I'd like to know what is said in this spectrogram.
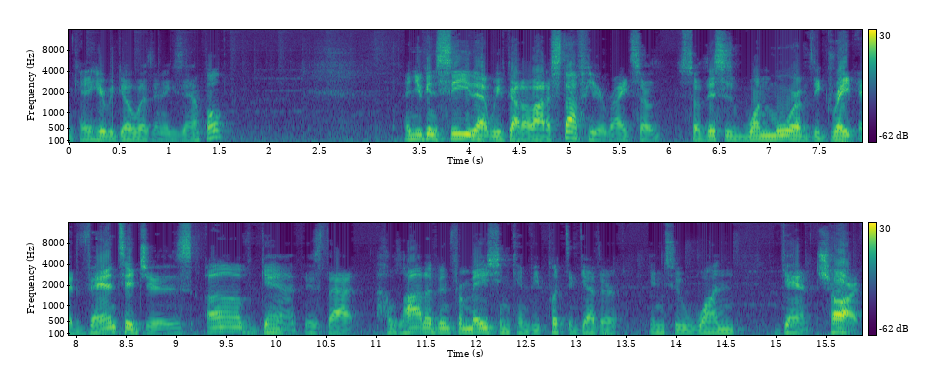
Okay, here we go with an example. And you can see that we've got a lot of stuff here, right? So, so this is one more of the great advantages of Gantt is that a lot of information can be put together into one Gantt chart.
